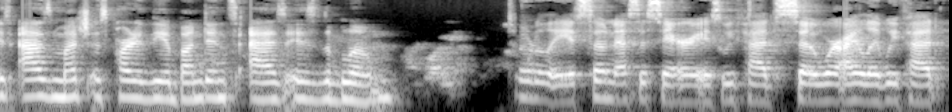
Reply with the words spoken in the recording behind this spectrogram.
is as much as part of the abundance as is the bloom Totally. It's so necessary as we've had so where I live, we've had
